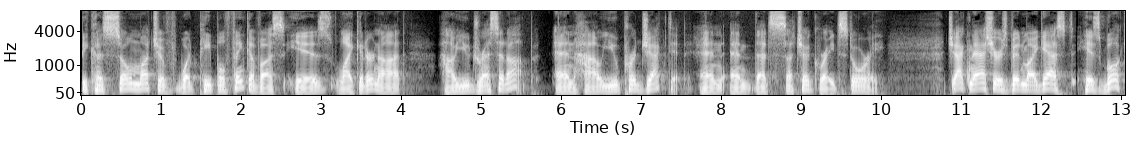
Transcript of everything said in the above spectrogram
because so much of what people think of us is, like it or not, how you dress it up and how you project it. And, and that's such a great story. Jack Nasher has been my guest. His book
